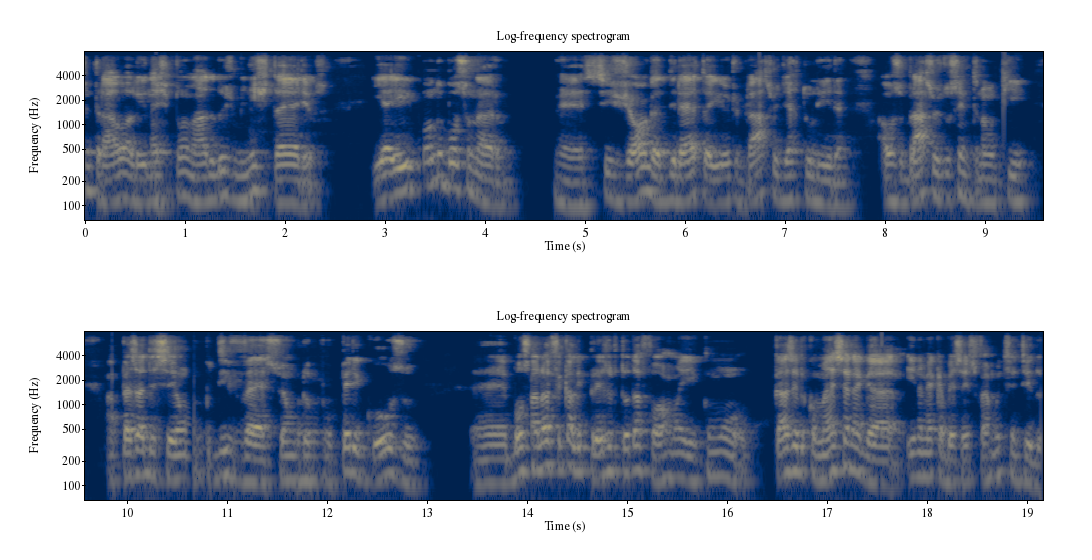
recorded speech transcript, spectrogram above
Central, ali na esplanada dos ministérios. E aí, quando o Bolsonaro é, se joga direto aí aos braços de Arthur Lira, aos braços do Centrão, que apesar de ser um grupo diverso, é um grupo perigoso, é, Bolsonaro fica ali preso de toda forma e como caso ele comece a negar, e na minha cabeça isso faz muito sentido,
